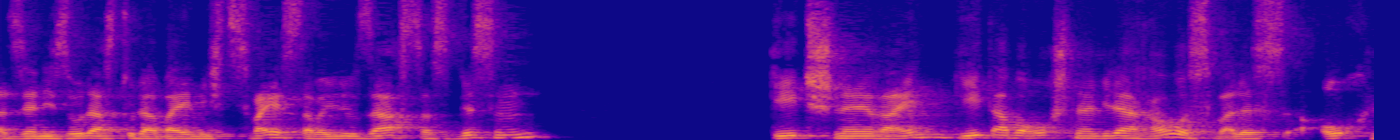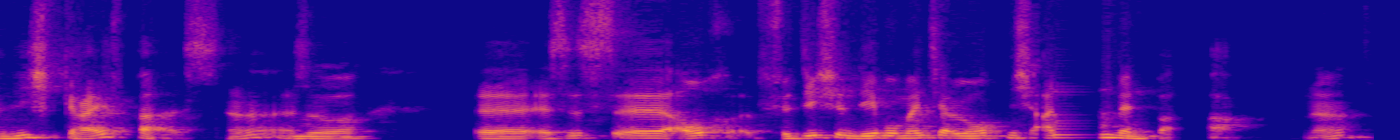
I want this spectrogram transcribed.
Also ja nicht so, dass du dabei nichts weißt. Aber wie du sagst, das Wissen geht schnell rein, geht aber auch schnell wieder raus, weil es auch nicht greifbar ist. Ne? Also mhm. äh, es ist äh, auch für dich in dem Moment ja überhaupt nicht anwendbar. Ne?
